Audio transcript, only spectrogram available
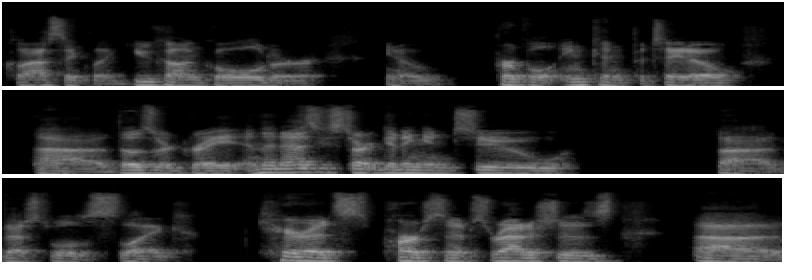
classic like Yukon Gold or you know purple Incan potato. Uh, those are great. And then as you start getting into uh, vegetables like carrots, parsnips, radishes, uh,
